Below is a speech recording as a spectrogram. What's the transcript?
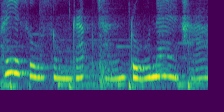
พระเยซูทรงรักฉันรู้แน่ค่ะ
